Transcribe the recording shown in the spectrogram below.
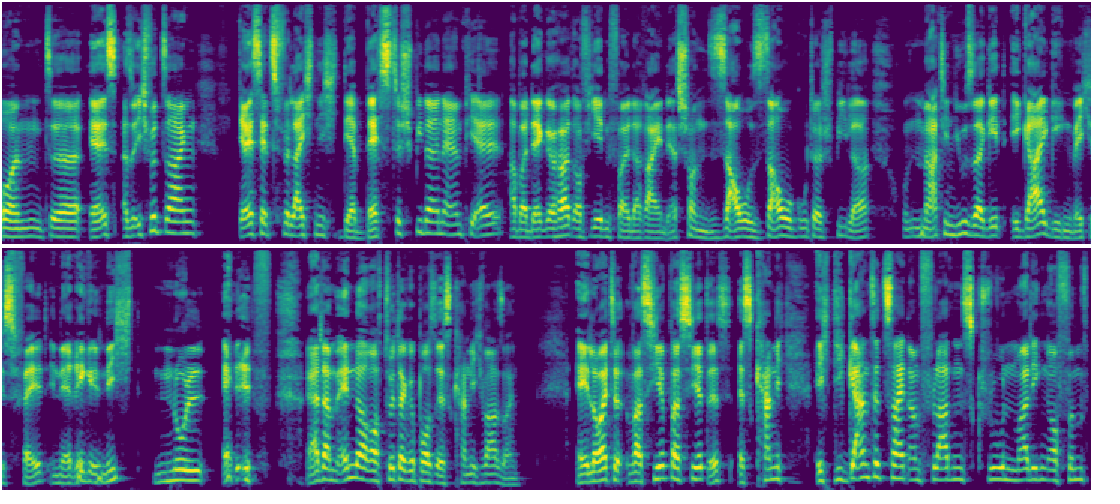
Und äh, er ist, also ich würde sagen, der ist jetzt vielleicht nicht der beste Spieler in der MPL, aber der gehört auf jeden Fall da rein. Der ist schon ein sau, sau guter Spieler. Und Martin User geht, egal gegen welches Feld, in der Regel nicht 0-11. Er hat am Ende auch auf Twitter gepostet, es kann nicht wahr sein. Ey Leute, was hier passiert ist, es kann nicht, ich die ganze Zeit am Fladden, Screwen, Mulligan auf 5.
